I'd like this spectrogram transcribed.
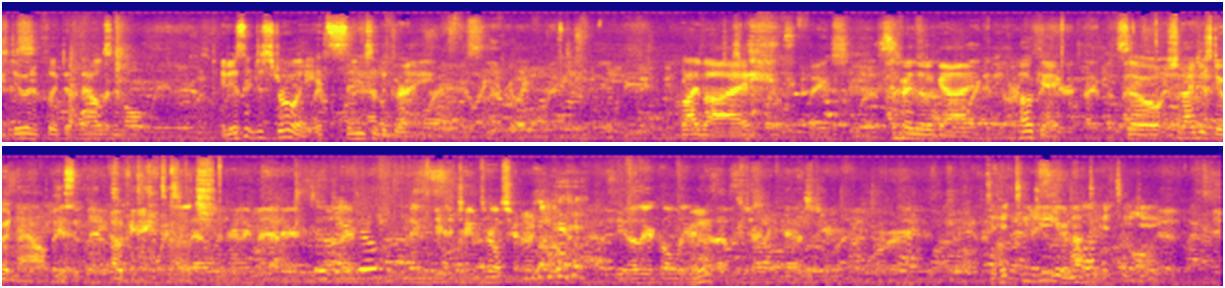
You do inflict a thousand. It isn't destroy, it's send to the grave. Bye bye. Sorry, little guy. Okay. So, should I just do it now, basically? Okay. So James Earl? The other cult that was trying to cast you for. To hit TG or not to hit TG?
